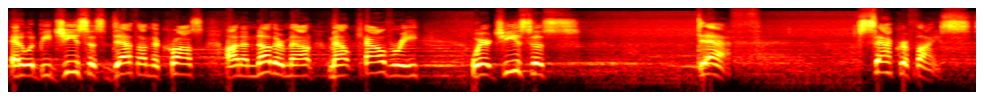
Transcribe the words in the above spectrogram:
and it would be Jesus' death on the cross on another Mount, Mount Calvary, where Jesus death, sacrifice,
